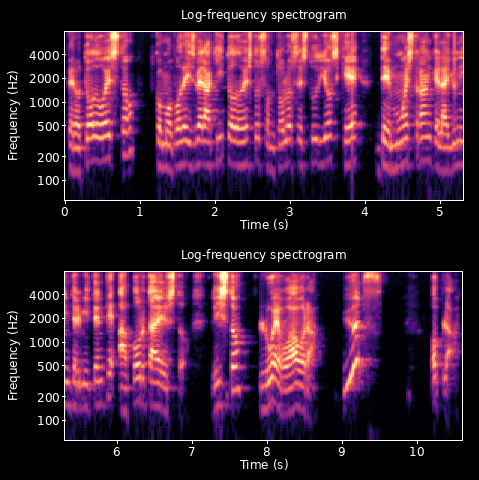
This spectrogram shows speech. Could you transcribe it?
Pero todo esto, como podéis ver aquí, todo esto son todos los estudios que demuestran que el ayuno intermitente aporta esto. ¿Listo? Luego, ahora. Ups, opla.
